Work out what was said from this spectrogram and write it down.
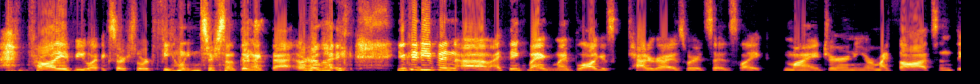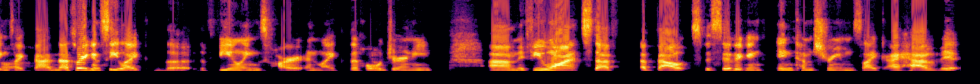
probably if you like search the word feelings or something like that, or like you could even. Um, I think my my blog is categorized where it says like my journey or my thoughts and things Ah. like that, and that's where you can see like the the feelings part and like the whole journey. Um, if you want stuff about specific in- income streams, like I have it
